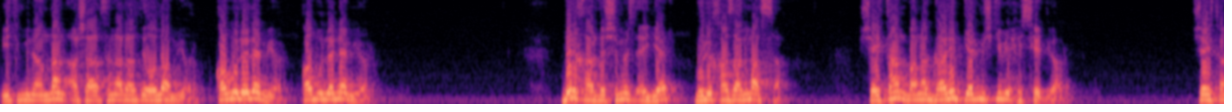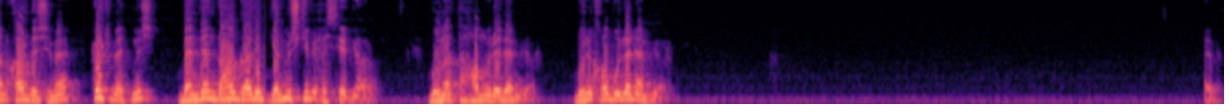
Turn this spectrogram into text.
itminandan aşağısına razı olamıyorum. Kabul edemiyorum, kabullenemiyorum. Bir kardeşimiz eğer bunu kazanmazsa, şeytan bana galip gelmiş gibi hissediyorum. Şeytan kardeşime hükmetmiş, benden daha galip gelmiş gibi hissediyorum. Buna tahammül edemiyorum. Bunu kabullenemiyorum. Evet.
